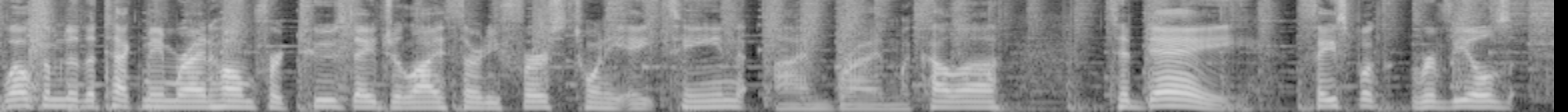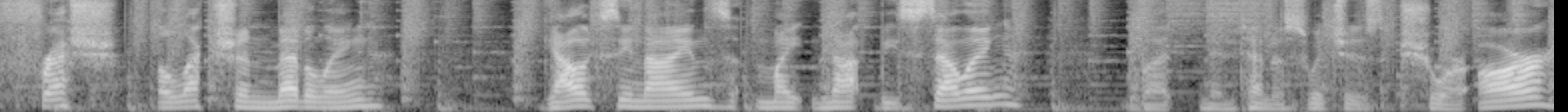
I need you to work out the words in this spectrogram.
Welcome to the Techmeme Ride Home for Tuesday, July 31st, 2018. I'm Brian McCullough. Today, Facebook reveals fresh election meddling. Galaxy 9s might not be selling, but Nintendo Switches sure are,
